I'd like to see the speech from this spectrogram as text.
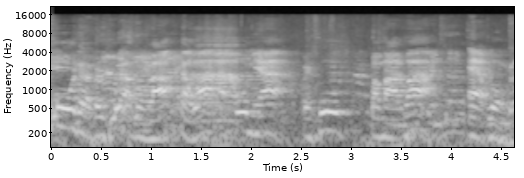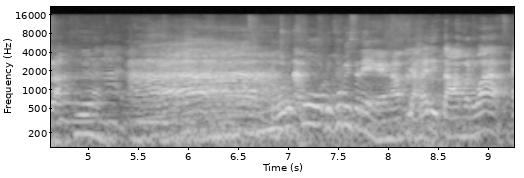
คู่เนี่ยเป็นคู่แอบหลงรัก แต่ว่าอะคู่เนี้ยเป็นคู่ประมาณว่าแอบหลงรักเพื่อนอ่าแต่ ว่าทุกคู่ทุกคู่มีเสน่ห์ไงครับ อยากให้ติดตามมันว่าไอ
